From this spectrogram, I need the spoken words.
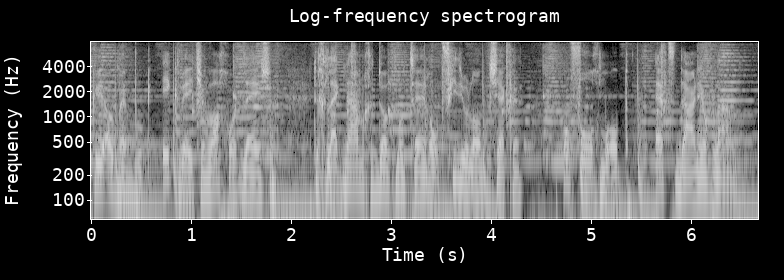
kun je ook mijn boek Ik weet je wachtwoord lezen, de gelijknamige documentaire op Videoland checken of volg me op Daniel Vlaan.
